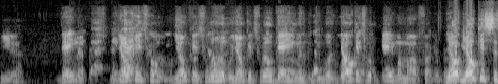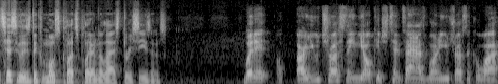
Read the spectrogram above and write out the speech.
Yeah, They, They got- Jokic will, Jokic will, Jokic will game, will- Jokic will game a motherfucker, bro. Yo, Jokic statistically is the most clutch player in the last three seasons. But it are you trusting Jokic ten times more than you trusting Kawhi?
